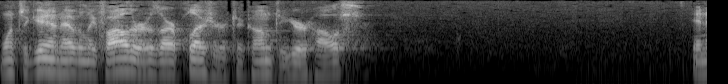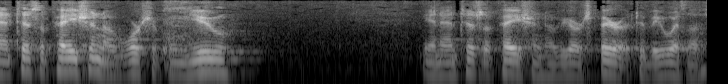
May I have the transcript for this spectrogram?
once again, Heavenly Father, it is our pleasure to come to your house in anticipation of worshiping you, in anticipation of your Spirit to be with us.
